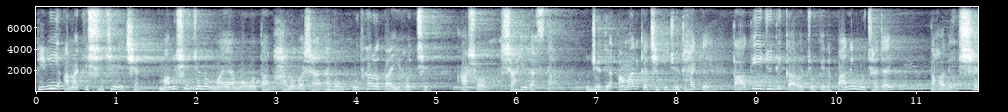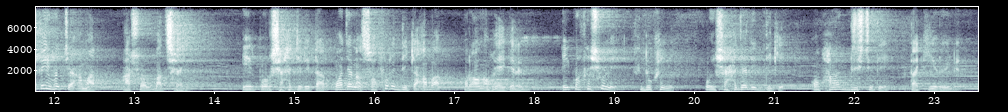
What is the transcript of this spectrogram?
তিনি আমাকে শিখিয়েছেন মানুষের জন্য মায়া, মমতা, ভালোবাসা এবং উদারতাই হচ্ছে আসল শাহী রাস্তা। যদি আমার কাছে কিছু থাকে, তা দিয়ে যদি কারও চোখের পানি মুছা যায়, তাহলে সেটাই হচ্ছে আমার আসল বাদশাহী। এরপর শাহজাদি তার অজানা সফরের দিকে আবার রওনা হয়ে গেলেন। এই কথা শুনে দুঃখিনী ওই শাহজাদির দিকে অভাব দৃষ্টিতে তাকিয়ে রইলেন।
